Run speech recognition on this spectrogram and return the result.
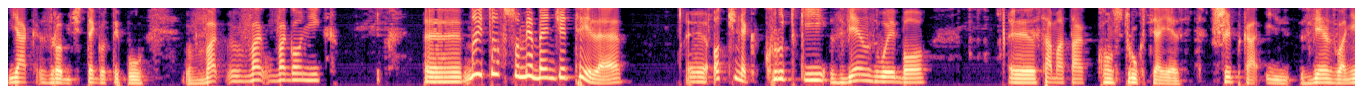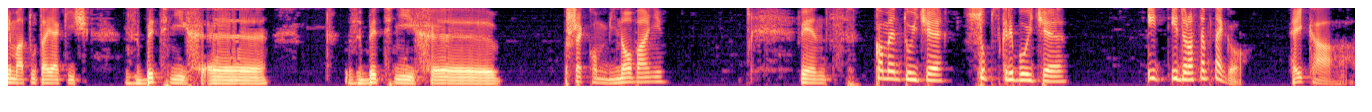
jak zrobić tego typu wa wa wagonik. Y, No i to w sumie będzie tyle. Odcinek krótki, zwięzły, bo sama ta konstrukcja jest szybka i zwięzła. Nie ma tutaj jakichś zbytnich, y, zbytnich y, przekombinowań. Więc komentujcie, subskrybujcie i, i do następnego. Hejka!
